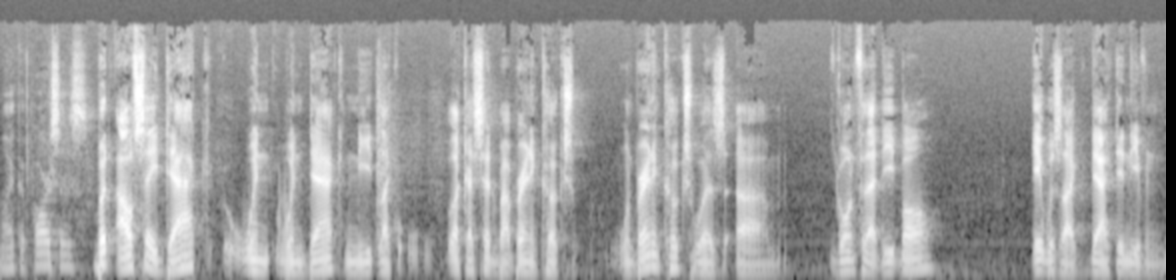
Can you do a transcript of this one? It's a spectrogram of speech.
Micah Parsons. But I'll say Dak when when Dak need like like I said about Brandin Cooks when Brandin Cooks was um, going for that deep ball, it was like Dak didn't even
